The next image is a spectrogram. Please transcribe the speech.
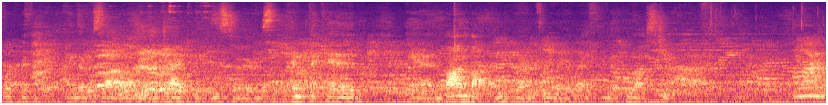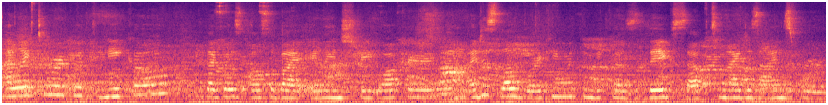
work with? I noticed a lot of drag queens, so there's Pimp the Kid, and Bon Bon, who I'm familiar with, and who else do you have? Um, I like to work with Nico, that goes also by Alien Streetwalker. Um, I just love working with them because they accept my designs for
